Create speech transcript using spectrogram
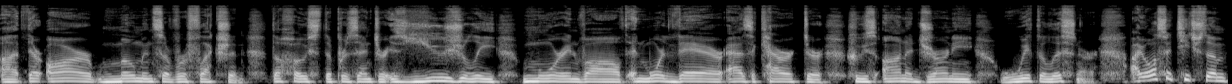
Uh, there are moments of reflection. The host, the presenter is usually more involved and more there as a character who's on a journey with the listener. I also teach them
